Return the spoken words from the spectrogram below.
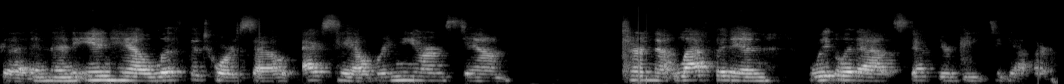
Good. And then inhale, lift the torso. Exhale, bring the arms down. Turn that left foot in, wiggle it out, step your feet together.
